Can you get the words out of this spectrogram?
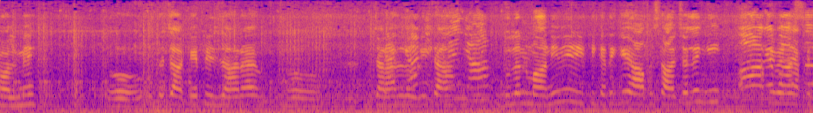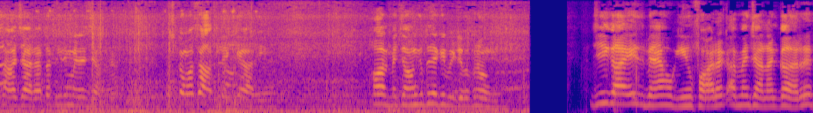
हॉल में। तो उधर जाके फिर जा रहा है। जाना ज़रूरी था। दुल्हन मान ही नहीं रही थी कहती कि आप साथ चलेंगी। फिर मैंने आपके साथ जा जाना था फिर मैंने जाना है। उसको मैं साथ लेके आ रही हूँ। हॉल में जाऊँगी फिर जाके वीडियो बनाऊँगी। जी गाइज़ मैं हो गई हूँ फारक, अब मैं जाना घर,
